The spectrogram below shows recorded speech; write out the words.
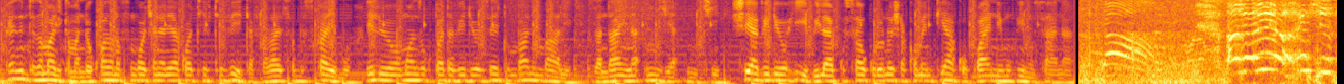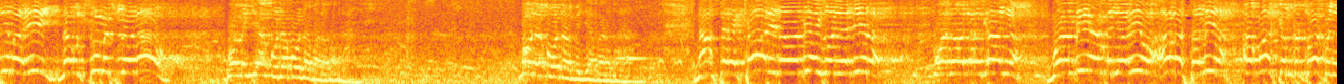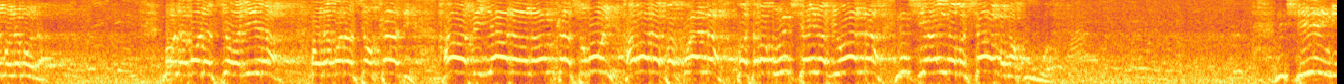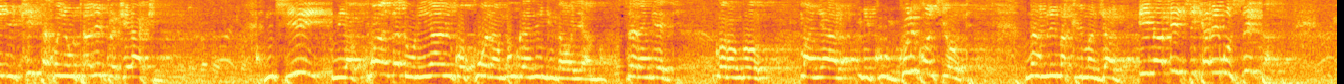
Mpenzi mtazamaji, kama ndio kwanza nafungua chaneli yako ya Tifu TV, tafadhali subscribe ili uwe mwanzo kupata video zetu mbalimbali za ndani na nje ya nchi. Share video hii bila ya kusahau kudondosha komenti yako, kwani ni muhimu sana. Angalia nchi nzima hii na uchumi tulionao, wamejaa bodaboda barabarani, bodaboda wamejaa barabarani, na serikali inawaambia hizo ni ajira, wanawadanganya. Mwambie Majaliwa ama Samia amweke mtoto wake kwenye bodaboda. Bodaboda sio ajira, bodaboda sio kazi. Hawa vijana wanaamka asubuhi, hawana pa kwenda, kwa sababu nchi haina viwanda, nchi haina mashamba makubwa. Nchi hii ingejikita kwenye utalii peke yake. Nchi hii ni ya kwanza duniani kwa kuwa na mbuga nyingi za wanyama, Serengeti, Ngorongoro, Manyara, Mikumi, kuliko nchi yote, na mlima Kilimanjaro. Ina bichi karibu sita,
